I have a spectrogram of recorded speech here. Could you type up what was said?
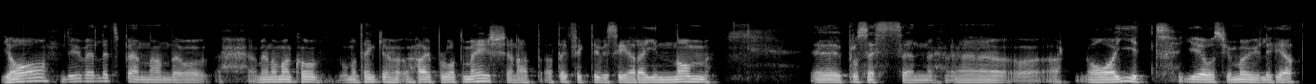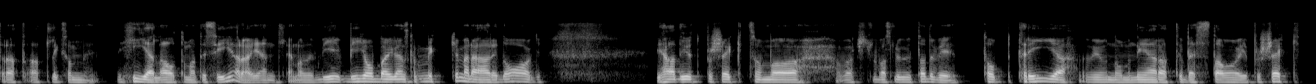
Ja, det är väldigt spännande och jag menar om man, om man tänker hyperautomation, att, att effektivisera inom eh, processen. Eh, AI ger oss ju möjligheter att, att liksom hela automatisera egentligen och vi, vi jobbar ju ganska mycket med det här idag. Vi hade ju ett projekt som var, vad slutade vi? Topp tre, vi var nominerat till bästa AI-projekt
